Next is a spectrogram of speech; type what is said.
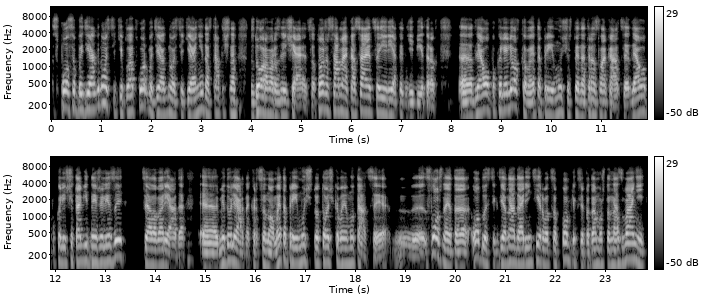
способы диагностики, платформы диагностики, они достаточно здорово различаются. То же самое касается и рет-ингибиторов. Э, для опухоли легкого это преимущественно транслокация. Для опухоли щитовидной железы целого ряда э, медулярных карцином. Это преимущество точковой мутации. Сложно это области, где надо ориентироваться в комплексе, потому что названий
